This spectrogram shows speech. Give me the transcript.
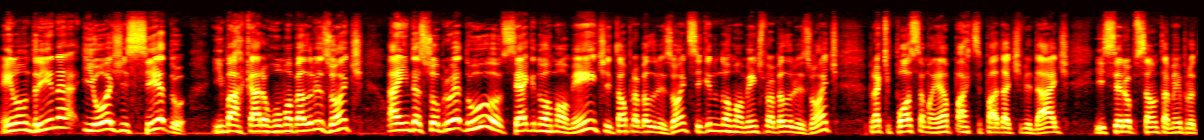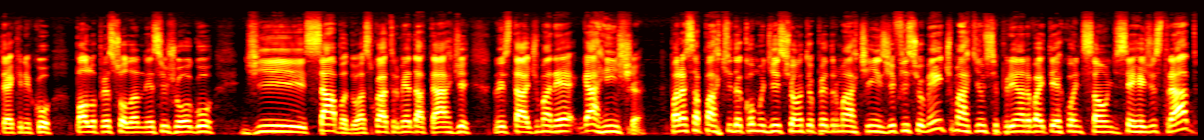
em Londrina e hoje cedo embarcaram rumo a Belo Horizonte. Ainda sobre o Edu, segue normalmente, então, para Belo Horizonte, seguindo normalmente para Belo Horizonte, para que possa amanhã participar da atividade e ser opção também para o técnico Paulo Pessolano nesse jogo de sábado, às quatro e meia da tarde, no estádio Mané Garrincha para essa partida, como disse ontem o Pedro Martins, dificilmente o Marquinhos Cipriano vai ter condição de ser registrado.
